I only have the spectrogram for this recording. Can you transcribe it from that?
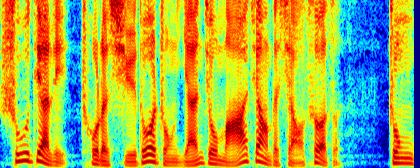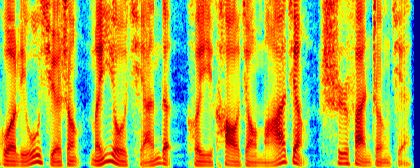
书店里出了许多种研究麻将的小册子。中国留学生没有钱的，可以靠叫麻将吃饭挣钱。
